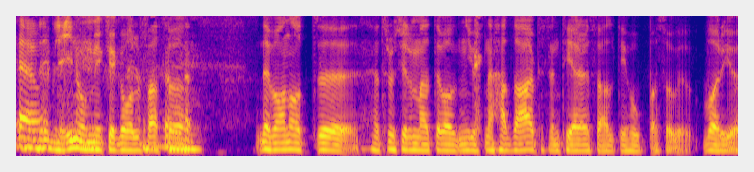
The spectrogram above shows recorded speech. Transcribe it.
jag. det blir nog mycket golf alltså. Det var något, eh, jag tror till och med att det var just när Hazard presenterades och alltihopa så var det ju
